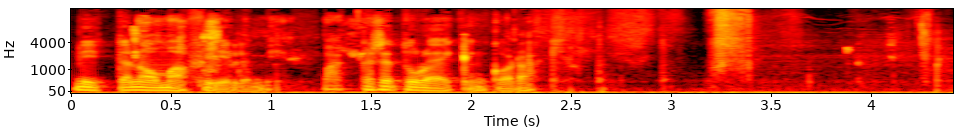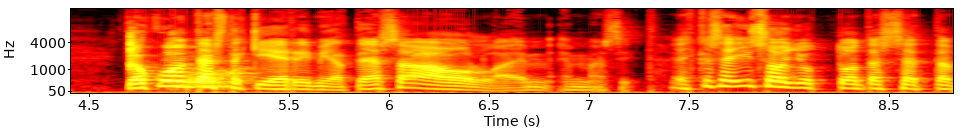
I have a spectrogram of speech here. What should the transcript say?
niiden oma filmi, vaikka se tuleekin Kodakilta. Joku on tästäkin eri mieltä ja saa olla, en, en mä sitä. Ehkä se iso juttu on tässä, että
